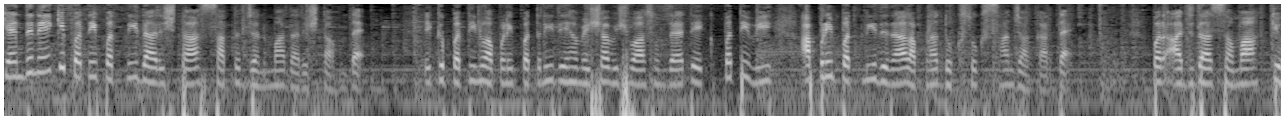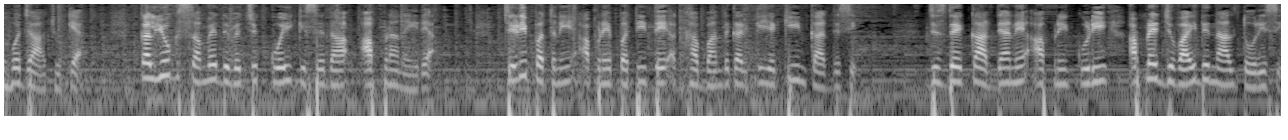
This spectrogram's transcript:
ਕਹਿੰਦੇ ਨੇ ਕਿ ਪਤੀ ਪਤਨੀ ਦਾ ਰਿਸ਼ਤਾ ਸੱਤ ਜਨਮਾਂ ਦਾ ਰਿਸ਼ਤਾ ਹੁੰਦਾ ਹੈ। ਇੱਕ ਪਤੀ ਨੂੰ ਆਪਣੀ ਪਤਨੀ ਤੇ ਹਮੇਸ਼ਾ ਵਿਸ਼ਵਾਸ ਹੁੰਦਾ ਹੈ ਤੇ ਇੱਕ ਪਤੀ ਵੀ ਆਪਣੀ ਪਤਨੀ ਦੇ ਨਾਲ ਆਪਣਾ ਦੁੱਖ ਸੁੱਖ ਸਾਂਝਾ ਕਰਦਾ ਹੈ। ਪਰ ਅੱਜ ਦਾ ਸਮਾਂ ਕਿਹੋ ਜਿਹਾ ਆ ਚੁੱਕਿਆ ਕਲਯੁਗ ਸਮੇਂ ਦੇ ਵਿੱਚ ਕੋਈ ਕਿਸੇ ਦਾ ਆਪਣਾ ਨਹੀਂ ਰਿਹਾ। ਜਿਹੜੀ ਪਤਨੀ ਆਪਣੇ ਪਤੀ ਤੇ ਅੱਖਾਂ ਬੰਦ ਕਰਕੇ ਯਕੀਨ ਕਰਦੀ ਸੀ ਜਿਸ ਦੇ ਘਰਦਿਆਂ ਨੇ ਆਪਣੀ ਕੁੜੀ ਆਪਣੇ ਜਵਾਈ ਦੇ ਨਾਲ ਤੋਰੀ ਸੀ।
